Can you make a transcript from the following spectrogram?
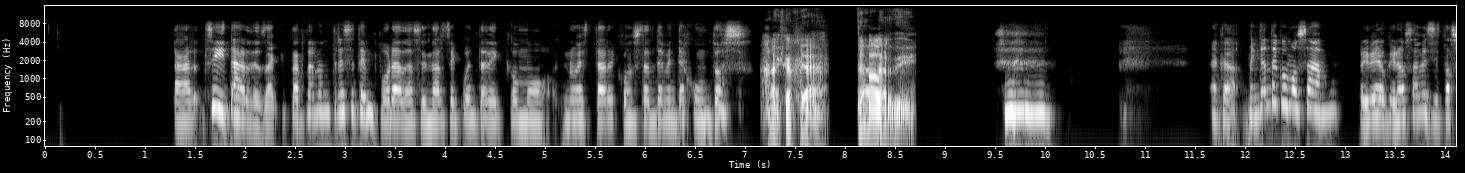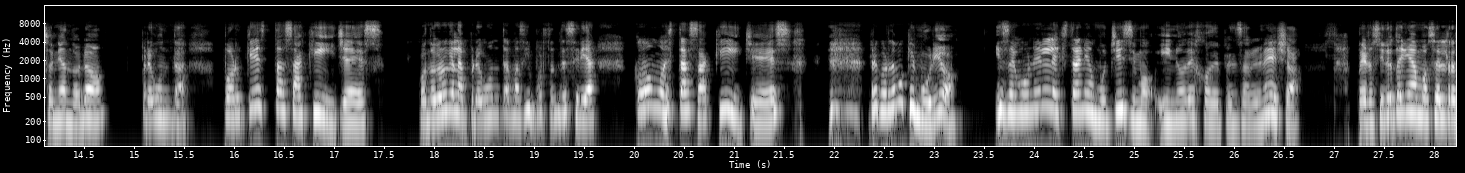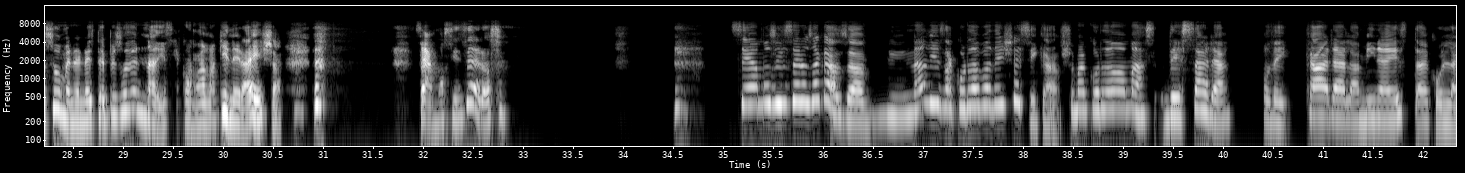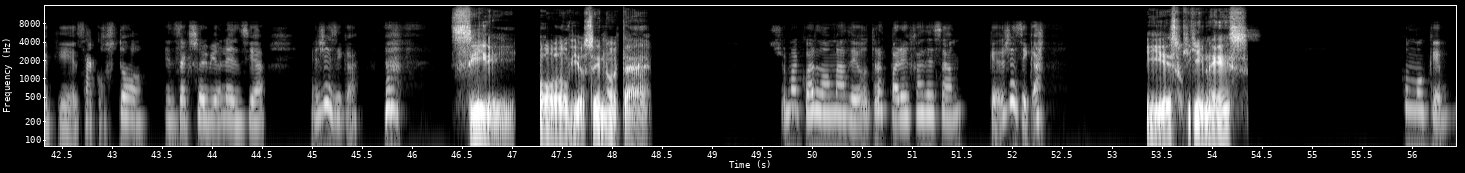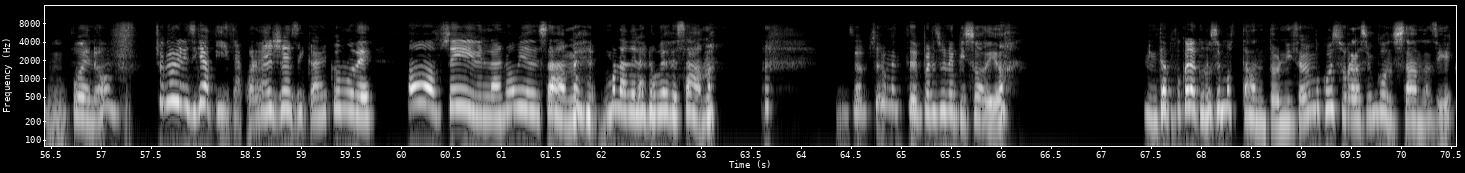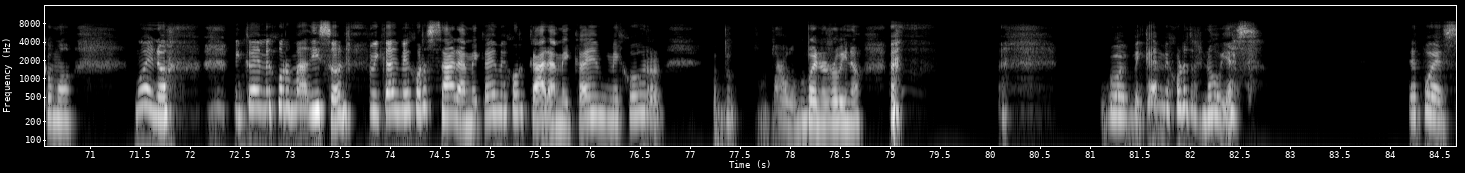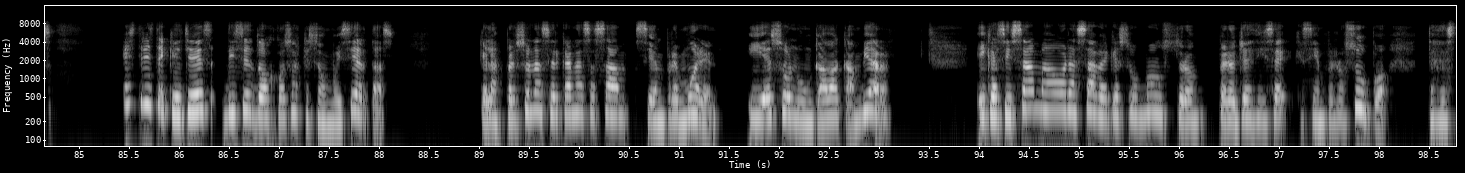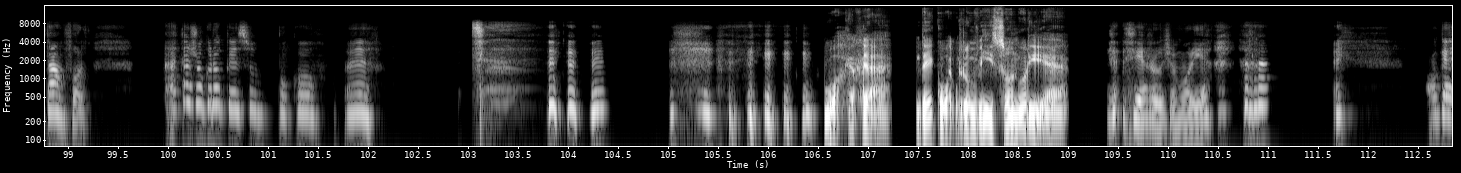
Tar- sí, tarde, o sea, que tardaron 13 temporadas en darse cuenta de cómo no estar constantemente juntos. Ja ja ja. Tarde. Acá, me encanta como Sam, primero que no sabe si está soñando o no, pregunta, ¿por qué estás aquí, Jess? Cuando creo que la pregunta más importante sería, ¿cómo estás aquí, Jess? Recordemos que murió, y según él le extraña muchísimo y no dejó de pensar en ella. Pero si no teníamos el resumen en este episodio, nadie se acordaba quién era ella. Seamos sinceros. Seamos sinceros acá, o sea, nadie se acordaba de Jessica. Yo me acordaba más de Sara o de Cara, la mina esta con la que se acostó en sexo y violencia, en Jessica. Sí. Obvio se nota. Yo me acuerdo más de otras parejas de Sam que de Jessica. ¿Y es quién es? Como que, mm, bueno, yo creo que ni siquiera ti se acuerda de Jessica. Es como de, oh, sí, la novia de Sam, una de las novias de Sam. O solamente parece un episodio. Y tampoco la conocemos tanto, ni sabemos cuál es su relación con Sam, así que es como, bueno, me cae mejor Madison, me cae mejor Sara, me cae mejor Cara, me cae mejor... Bueno, Rubino, me caen mejor otras novias. Después, es triste que Jess dice dos cosas que son muy ciertas. Que las personas cercanas a Sam siempre mueren, y eso nunca va a cambiar. Y que si Sam ahora sabe que es un monstruo, pero Jess dice que siempre lo supo, desde Stanford. Acá yo creo que es un poco... eh. Wajaja. De son moría. Sí, Rubio moría. ok.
